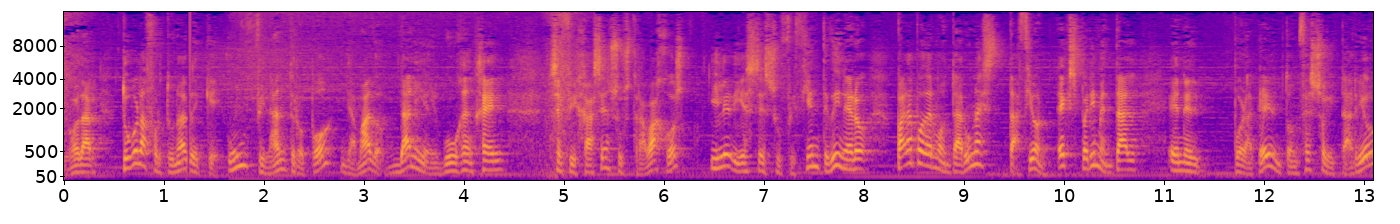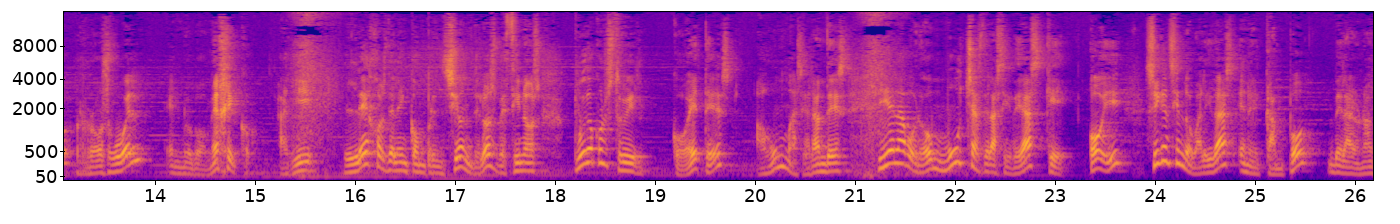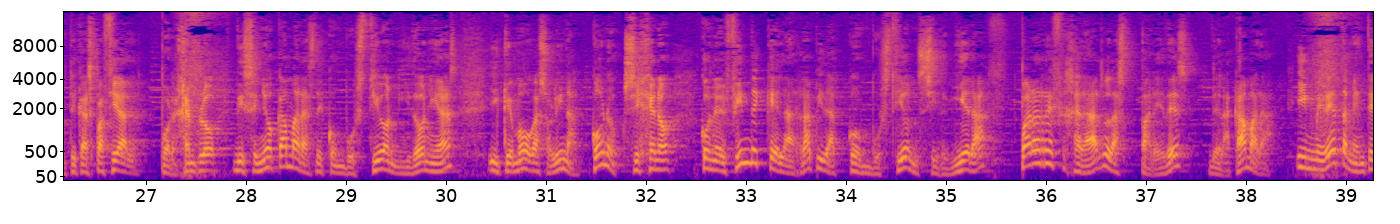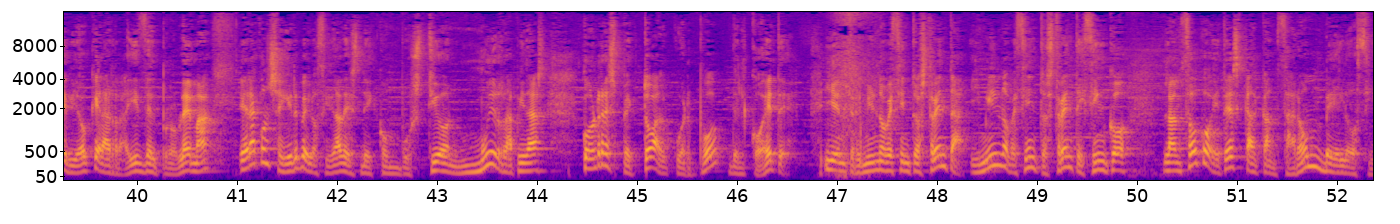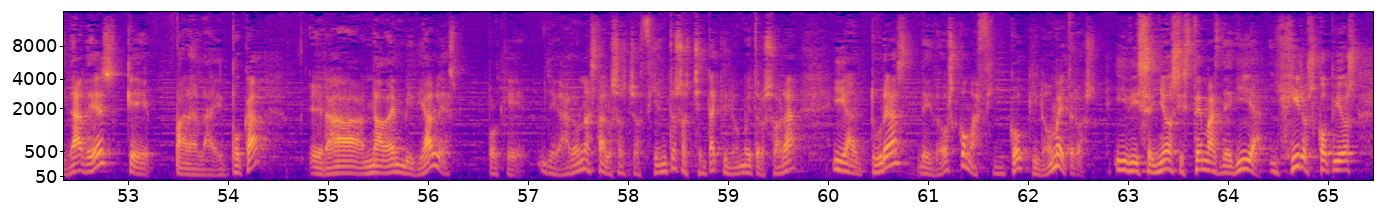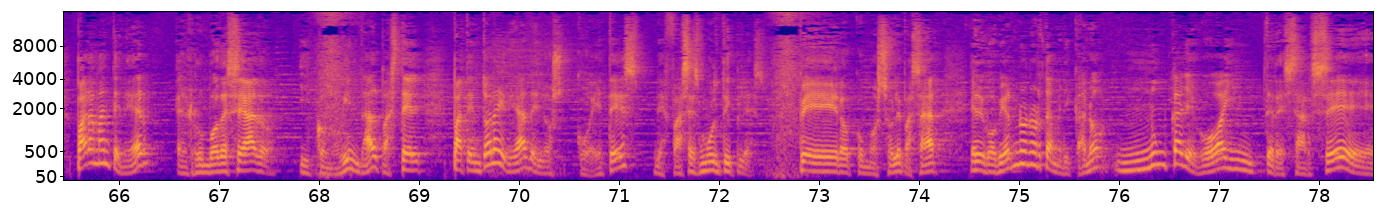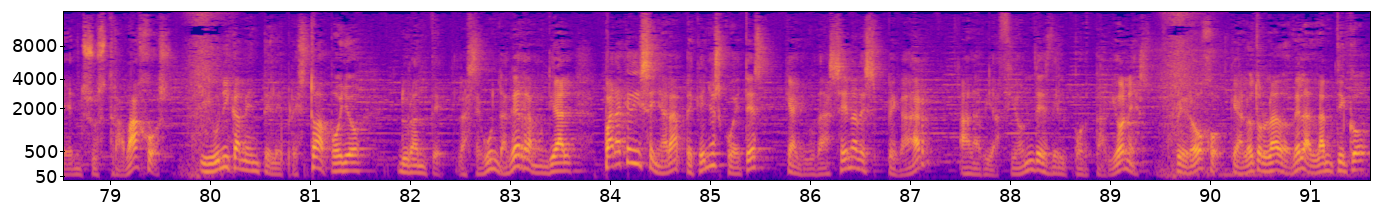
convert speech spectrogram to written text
Y Goddard tuvo la fortuna de que un filántropo llamado Daniel Guggenheim se fijase en sus trabajos y le diese suficiente dinero para poder montar una estación experimental en el por aquel entonces solitario Roswell en Nuevo México. Allí, lejos de la incomprensión de los vecinos, pudo construir cohetes aún más grandes y elaboró muchas de las ideas que hoy siguen siendo válidas en el campo de la aeronáutica espacial. Por ejemplo, diseñó cámaras de combustión idóneas y quemó gasolina con oxígeno con el fin de que la rápida combustión sirviera para refrigerar las paredes de la cámara inmediatamente vio que la raíz del problema era conseguir velocidades de combustión muy rápidas con respecto al cuerpo del cohete. Y entre 1930 y 1935 lanzó cohetes que alcanzaron velocidades que para la época eran nada envidiables porque llegaron hasta los 880 km hora y alturas de 2,5 km. Y diseñó sistemas de guía y giroscopios para mantener el rumbo deseado y como guinda al pastel, patentó la idea de los cohetes de fases múltiples. Pero como suele pasar, el gobierno norteamericano nunca llegó a interesarse en sus trabajos y únicamente le prestó apoyo durante la Segunda Guerra Mundial para que diseñara pequeños cohetes que ayudasen a despegar a la aviación desde el portaaviones. Pero ojo, que al otro lado del Atlántico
